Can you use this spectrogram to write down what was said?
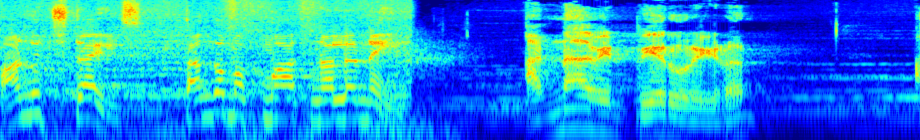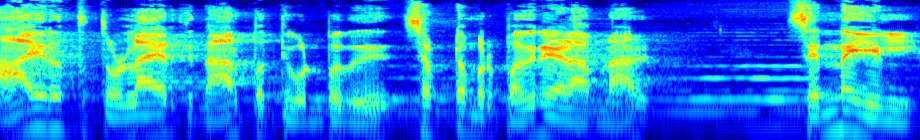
அனுஜ் டைல்ஸ் தங்கமக்மாத் நல்லெண்ணெய். அண்ணாவின் பேருரையுடன் ஆயிரத்தி தொள்ளாயிரத்தி நாற்பத்தி ஒன்பது செப்டம்பர் பதினேழாம் நாள் சென்னையில்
